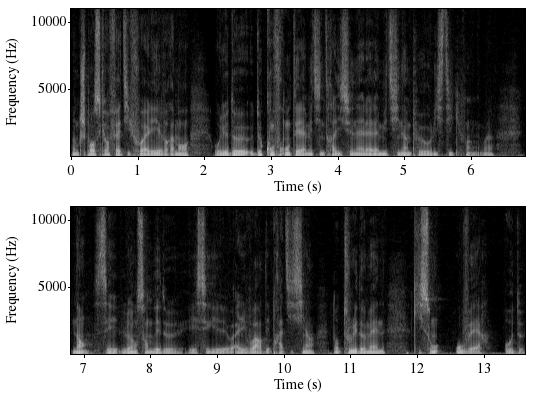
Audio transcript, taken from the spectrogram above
Donc je pense qu'en fait, il faut aller vraiment, au lieu de, de confronter la médecine traditionnelle à la médecine un peu holistique, voilà, non, c'est l'ensemble des deux. Et c'est aller voir des praticiens dans tous les domaines qui sont ouvert aux deux.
